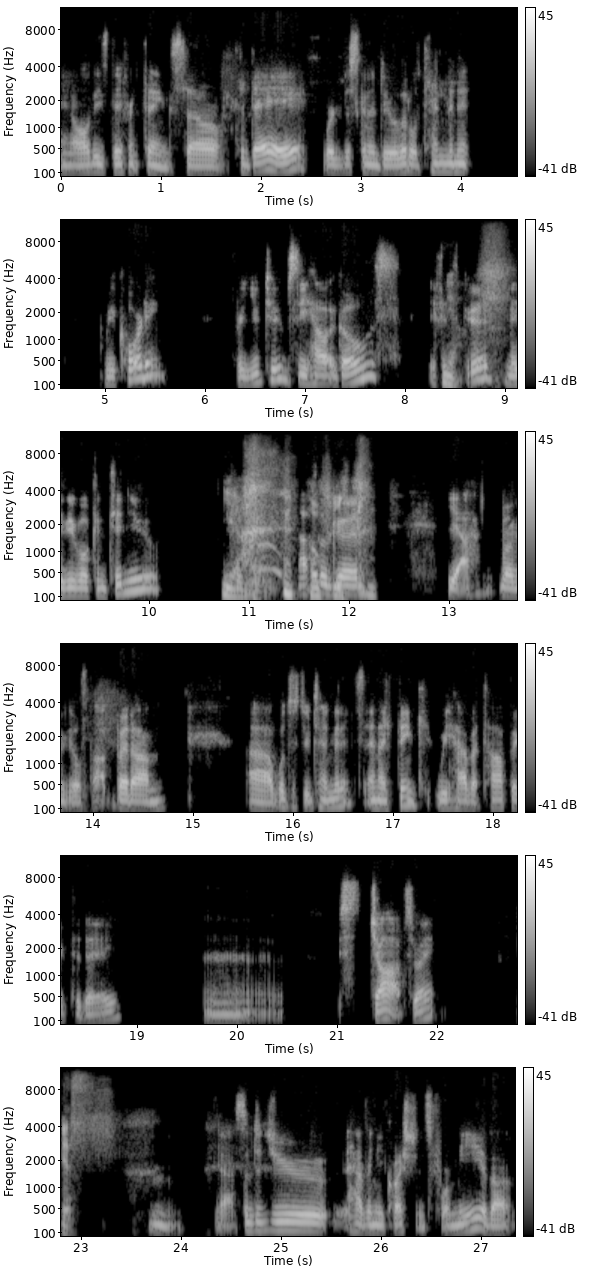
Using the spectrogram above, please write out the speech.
and all these different things so today we're just going to do a little 10 minute recording for youtube see how it goes if it's Yeah. good maybe we'll continue Yeah. not so good. yeah maybe we'll stop but um uh we'll just do 10 minutes and i think we have a topic today uh jobs right Yes. Hmm. yeah so did you have any questions for me about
